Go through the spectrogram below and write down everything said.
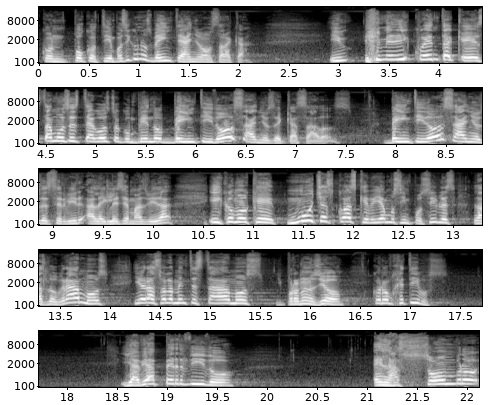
con poco tiempo. Así que unos 20 años vamos a estar acá. Y, y me di cuenta que estamos este agosto cumpliendo 22 años de casados. 22 años de servir a la iglesia Más Vida y como que muchas cosas que veíamos imposibles las logramos y ahora solamente estábamos, por lo menos yo, con objetivos. Y había perdido el asombro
